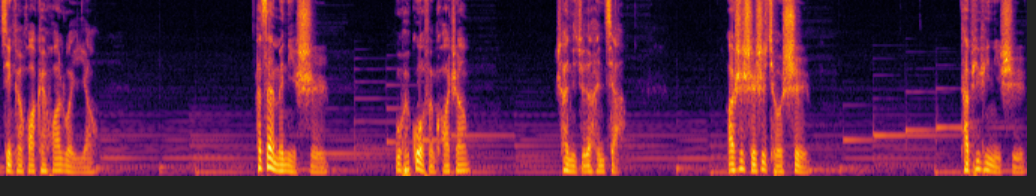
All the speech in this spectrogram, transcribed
静看花开花落一样。他赞美你时，不会过分夸张，让你觉得很假，而是实事求是。他批评你时，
